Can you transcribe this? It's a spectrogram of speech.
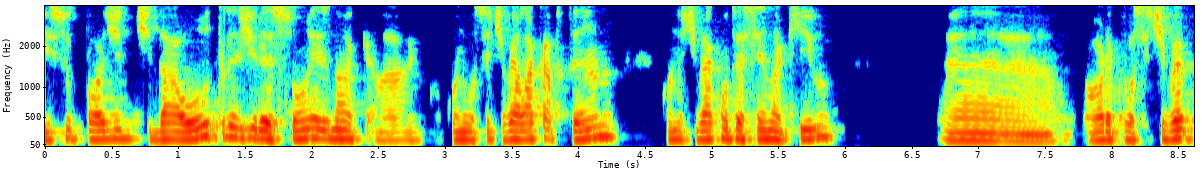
isso pode te dar outras direções quando você estiver lá captando, quando estiver acontecendo aquilo, é, a hora que você estiver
